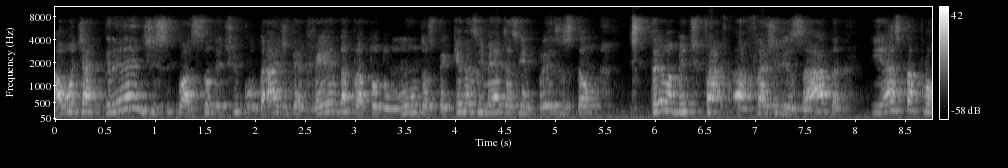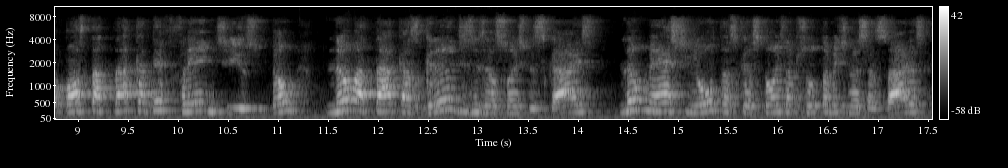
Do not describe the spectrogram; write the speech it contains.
onde a grande situação de dificuldade de renda para todo mundo, as pequenas e médias empresas estão extremamente ah, fragilizadas, e esta proposta ataca de frente isso. Então, não ataca as grandes isenções fiscais, não mexe em outras questões absolutamente necessárias.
